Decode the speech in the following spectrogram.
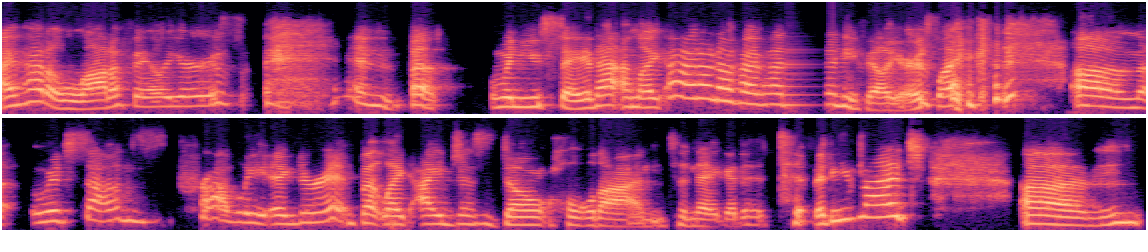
i've had a lot of failures and but when you say that i'm like oh, i don't know if i've had any failures. Like um which sounds probably ignorant but like i just don't hold on to negativity much um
